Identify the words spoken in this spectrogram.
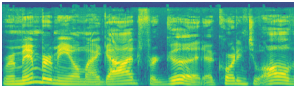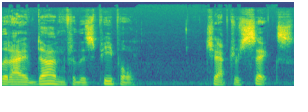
Remember me, O my God, for good, according to all that I have done for this people. Chapter 6.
